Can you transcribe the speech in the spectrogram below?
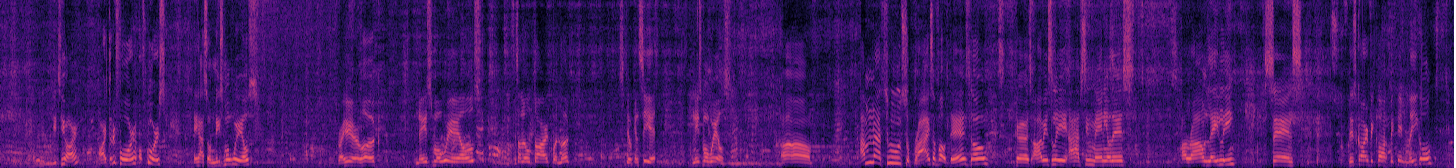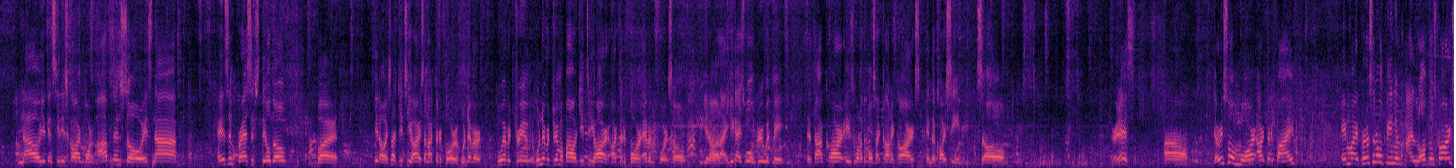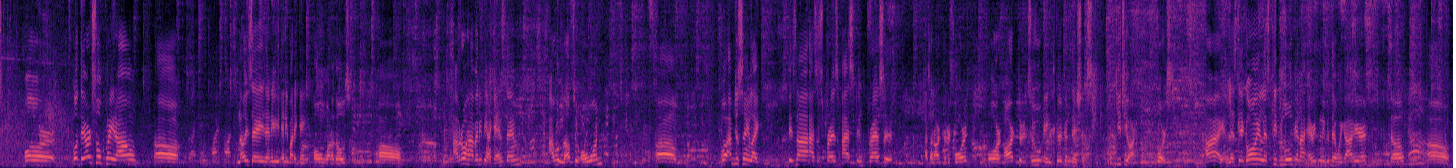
GTR R34, of course. It has some Nismo wheels. Right here, look. Nismo wheels. It's a little dark, but look, still can see it. Nismo wheels. Um, I'm not too surprised about this though, because obviously I have seen many of this around lately since this car beca- became legal. Now you can see this car more often, so it's not. It's impressive still though, but you know it's not GTR. It's an R34. Who never, whoever dream, who never dream about GTR R34 ever before. So you know, like you guys will agree with me that that car is one of the most iconic cars in the car scene. So there it is. Um, there is some more R35. In my personal opinion, I love those cars, but but they are so played out. Um, nowadays, any anybody can own one of those. Um, I don't have anything against them. I would love to own one. Um, but I'm just saying, like, it's not as express as impressive as an R34 or R32 in good conditions. GTR, of course. All right, let's get going. Let's keep looking at everything that we got here. So, uh,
